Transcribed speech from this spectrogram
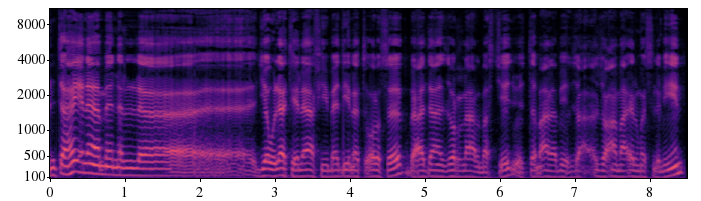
انتهينا من جولتنا في مدينة أورسك بعد أن زرنا المسجد واجتمعنا بزعماء المسلمين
